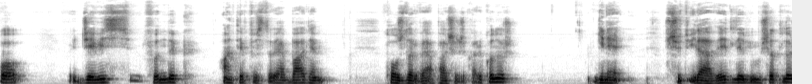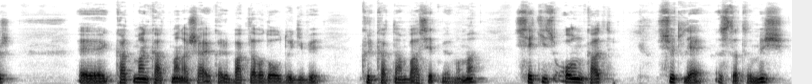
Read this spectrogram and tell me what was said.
o ceviz, fındık, Antep fıstığı veya badem tozları veya parçacıkları konur. Yine süt ilave edilir, yumuşatılır. E, katman katman aşağı yukarı baklavada olduğu gibi 40 kattan bahsetmiyorum ama 8-10 kat sütle ıslatılmış,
